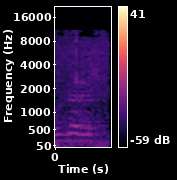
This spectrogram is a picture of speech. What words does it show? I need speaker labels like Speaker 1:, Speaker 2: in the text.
Speaker 1: We're going to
